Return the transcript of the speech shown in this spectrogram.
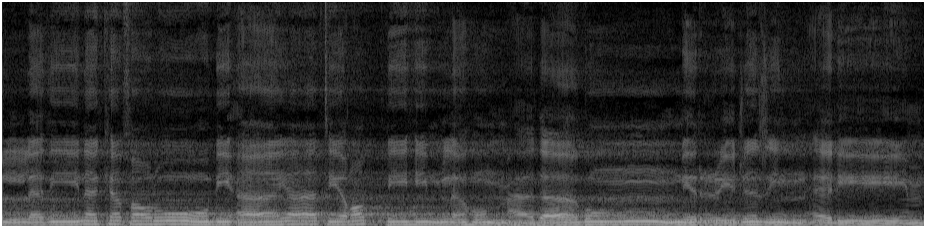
والذين كفروا بآيات ربهم لهم عذاب من رجز أليم.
